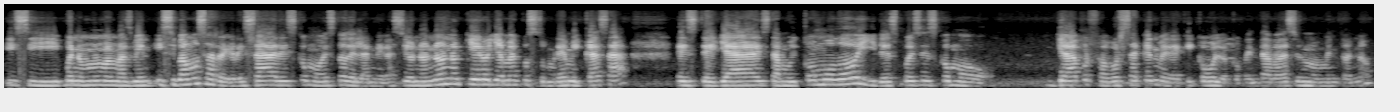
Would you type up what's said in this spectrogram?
y si, bueno, más bien, y si vamos a regresar, es como esto de la negación, no, no, no quiero, ya me acostumbré a mi casa, este, ya está muy cómodo, y después es como, ya, por favor, sáquenme de aquí, como lo comentaba hace un momento, ¿no?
